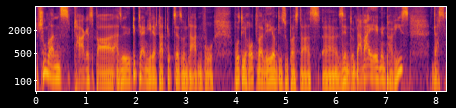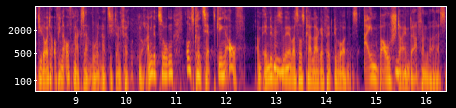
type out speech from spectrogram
Schumanns Tagesbar. Also gibt ja in jeder Stadt gibt es ja so einen Laden, wo, wo die Haute Vallée und die Superstars äh, sind. Und da war er eben in Paris, dass die Leute auf ihn aufmerksam wurden, hat sich dann verrückt noch angezogen und das Konzept ging auf. Am Ende mhm. wissen wir ja, was aus Karl Lagerfeld geworden ist. Ein Baustein mhm. davon war das.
